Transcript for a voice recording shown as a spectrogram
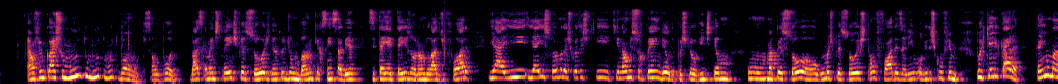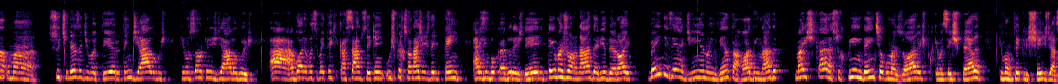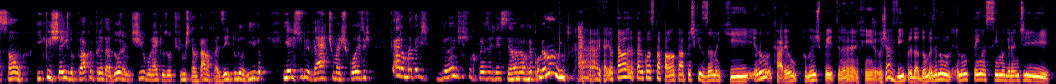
É um filme que eu acho muito, muito, muito bom. Que são, pô, basicamente três pessoas dentro de um bunker sem saber se tem ETs ou não do lado de fora. E aí, e aí isso foi uma das coisas que, que não me surpreendeu depois que eu vi de ter um, um- uma pessoa ou algumas pessoas tão fodas ali envolvidas com o filme. Porque ele, cara, tem uma, uma sutileza de roteiro, tem diálogos que não são aqueles diálogos ah, agora você vai ter que caçar não sei quem. Os personagens dele têm as embocaduras dele, tem uma jornada ali do herói bem desenhadinha, não inventa roda em nada, mas, cara, surpreendente algumas horas, porque você espera que vão ter clichês de ação e clichês do próprio Predador antigo, né, que os outros filmes tentaram fazer e tudo horrível. E ele subverte umas coisas Cara, uma das grandes surpresas desse ano, eu recomendo muito, cara. Caralho, cara, eu tava, eu tava, enquanto você tá falando, eu tava pesquisando aqui. Eu não, cara, eu, todo respeito, né? Enfim, eu já vi Predador, mas eu não, eu não tenho, assim, uma grande.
